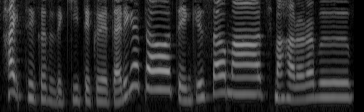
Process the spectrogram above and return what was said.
はい、ということで聞いてくれてありがとう。Thank you so much. マハロラブ。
